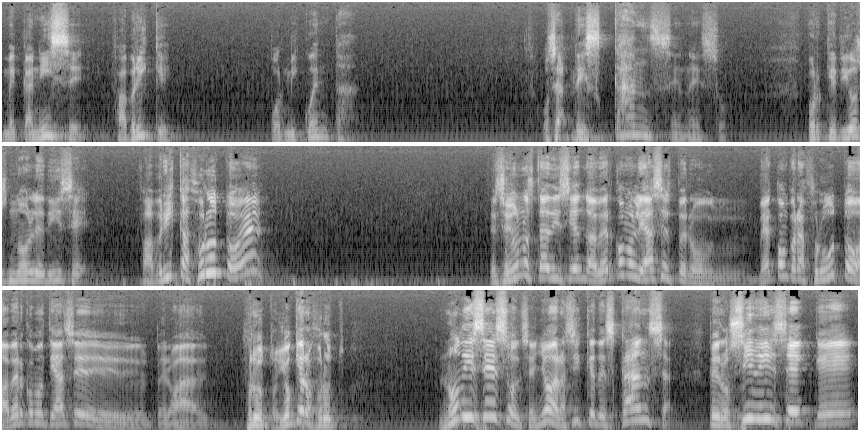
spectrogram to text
mecanice, fabrique por mi cuenta. O sea, descanse en eso. Porque Dios no le dice, fabrica fruto, ¿eh? El Señor no está diciendo, a ver cómo le haces, pero ve a comprar fruto, a ver cómo te hace, pero ah, fruto, yo quiero fruto. No dice eso el Señor, así que descansa. Pero sí dice que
